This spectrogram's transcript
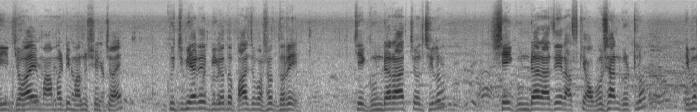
এই জয় মামাটি মানুষের জয়। কুচবিহারে বিগত পাঁচ বছর ধরে যে গুন্ডারাজ চলছিল, সেই গুন্ডারাজের আজকে অবসান ঘটল এবং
